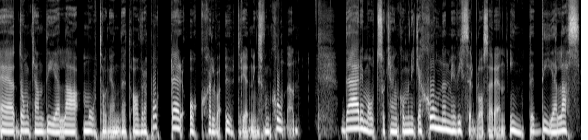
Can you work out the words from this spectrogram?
Eh, de kan dela mottagandet av rapporter och själva utredningsfunktionen. Däremot så kan kommunikationen med visselblåsaren inte delas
